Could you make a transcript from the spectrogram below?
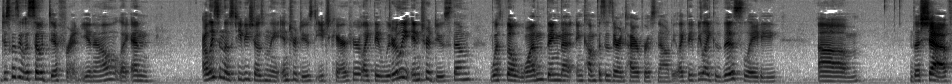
just because it was so different, you know? Like and at least in those TV shows when they introduced each character, like they literally introduced them with the one thing that encompasses their entire personality. Like they'd be like this lady, um, the chef,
